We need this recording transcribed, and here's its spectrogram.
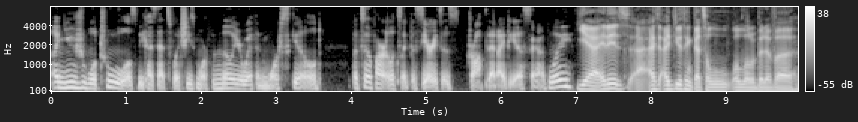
unusual tools because that's what she's more familiar with and more skilled. But so far, it looks like the series has dropped that idea, sadly. Yeah, it is. I, I do think that's a, a little bit of a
